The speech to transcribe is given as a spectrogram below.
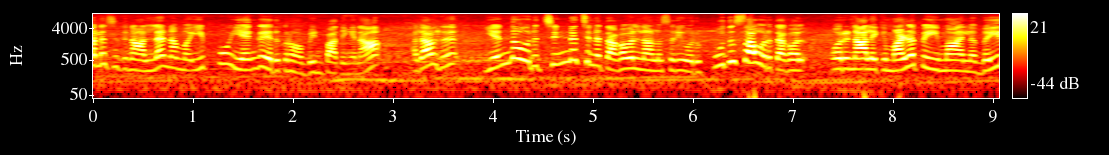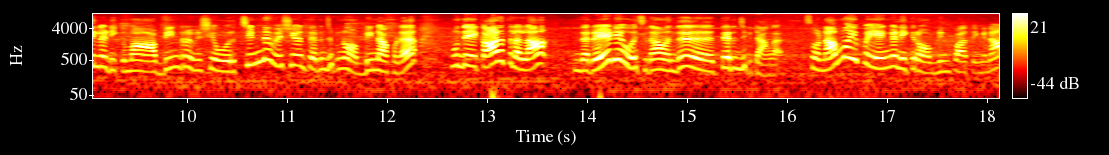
சென்னை நாளில் நம்ம இப்போ எங்கே இருக்கிறோம் அப்படின்னு பார்த்தீங்கன்னா அதாவது எந்த ஒரு சின்ன சின்ன தகவல்னாலும் சரி ஒரு புதுசாக ஒரு தகவல் ஒரு நாளைக்கு மழை பெய்யுமா இல்லை வெயில் அடிக்குமா அப்படின்ற விஷயம் ஒரு சின்ன விஷயம் தெரிஞ்சுக்கணும் அப்படின்னா கூட முந்தைய காலத்துலலாம் இந்த ரேடியோ வச்சு தான் வந்து தெரிஞ்சுக்கிட்டாங்க. ஸோ நம்ம இப்போ எங்கே நிற்கிறோம் அப்படின்னு பார்த்தீங்கன்னா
